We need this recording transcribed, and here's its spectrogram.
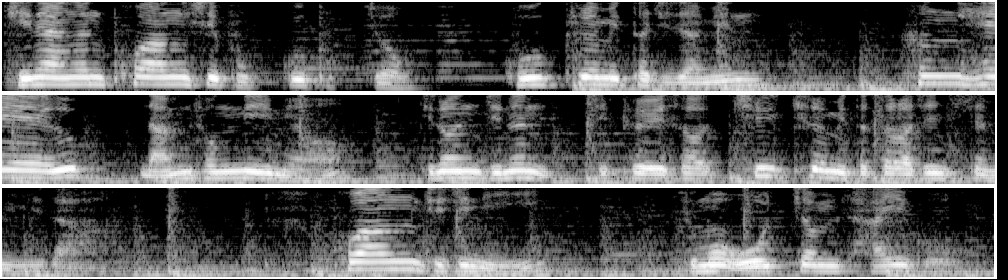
진앙은 포항시 북구 북쪽 9km 지점인 흥해읍 남성리이며 진원지는 지표에서 7km 떨어진 지점입니다. 포항 지진이 규모 5.4이고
